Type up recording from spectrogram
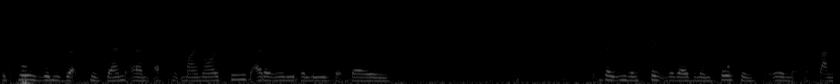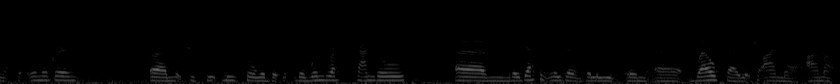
the Tories really represent um, ethnic minorities. I don't really believe that they they even think that there's an importance in uh, standing up for immigrants, um, which we see we saw with the, the Windrush scandal. Um, they definitely don't believe in uh, welfare, which I'm a I'm a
